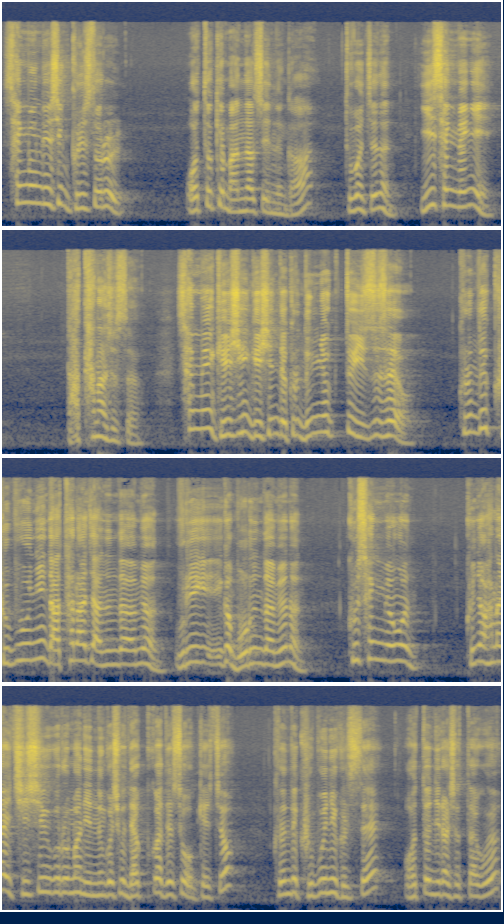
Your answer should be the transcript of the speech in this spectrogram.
생명 대신 그리스도를 어떻게 만날 수 있는가? 두 번째는 이 생명이 나타나셨어요. 생명이 계시긴 계신데 그런 능력도 있으세요. 그런데 그분이 나타나지 않는다면 우리가 모른다면 그 생명은 그냥 하나의 지식으로만 있는 것이고 내 거가 될 수 없겠죠? 그런데 그분이 글쎄 어떤 일 하셨다고요?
